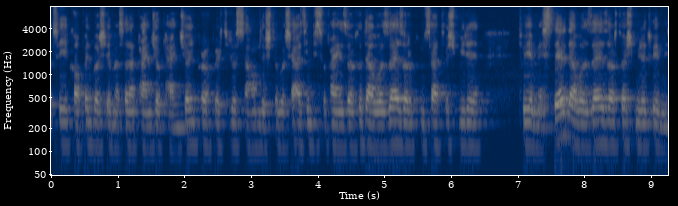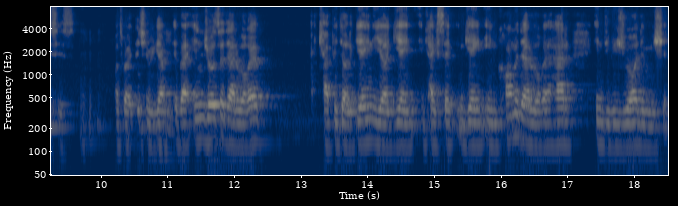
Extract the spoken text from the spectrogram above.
مثلا یه couple باشه مثلا 50 50 این property رو سهام داشته باشه از این 25 هزار تا 12500 تاش میره. توی Mr 12000 تاش میره توی Mrs. متوجه چی میگم؟ و این جزء در واقع capital gain یا gain tax gain income در واقع هر individual ی میشه.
